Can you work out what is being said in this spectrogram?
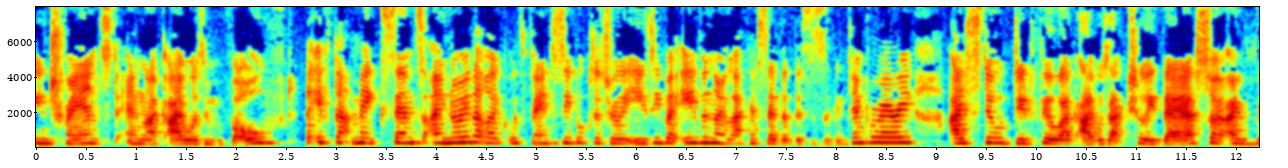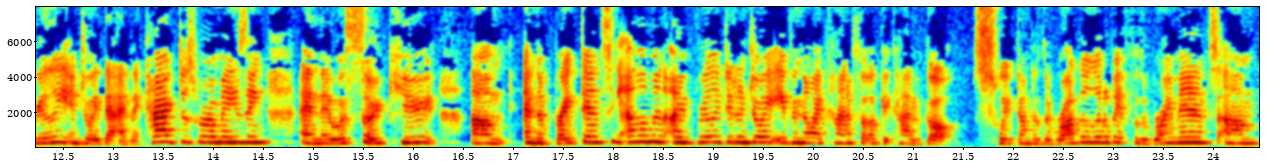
entranced and like I was involved. If that makes sense. I know that like with fantasy books it's really easy, but even though like I said that this is a contemporary, I still did feel like I was actually there. So I really enjoyed that and the characters were amazing and they were so cute. Um and the breakdancing element I really did enjoy even though I kind of felt like it kind of got swept under the rug a little bit for the romance. Um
